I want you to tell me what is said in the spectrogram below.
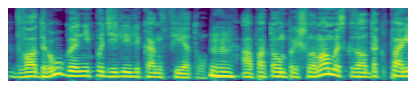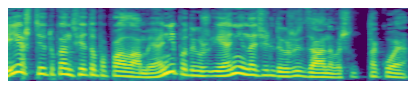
два друга не поделили конфету, Мгм. а потом пришла мама и сказала, так порежьте эту конфету пополам, и они, подруж... и они начали дружить заново, что-то такое.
